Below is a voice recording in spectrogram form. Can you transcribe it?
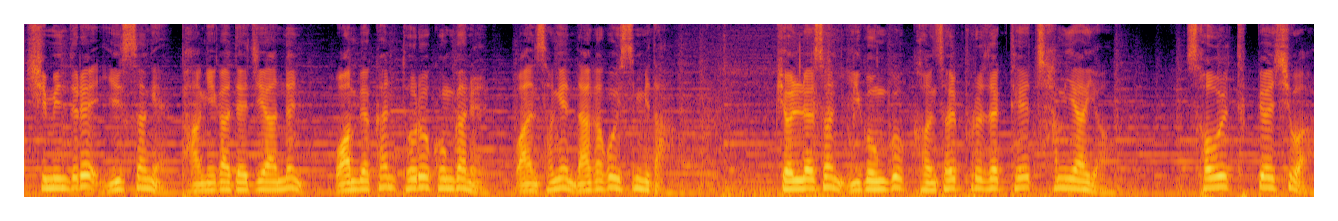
시민들의 일상에 방해가 되지 않는 완벽한 도로 공간을 완성해 나가고 있습니다. 별내선 209 건설 프로젝트에 참여하여 서울특별시와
